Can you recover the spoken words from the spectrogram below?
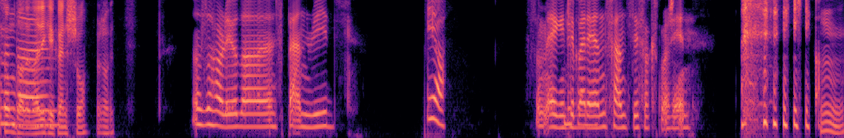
Som Men Dalinar det- ikke kan se, for så vidt. Og så har du jo da span reads, Ja. som egentlig kan- bare er en fancy faksmaskin. ja. Mm.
